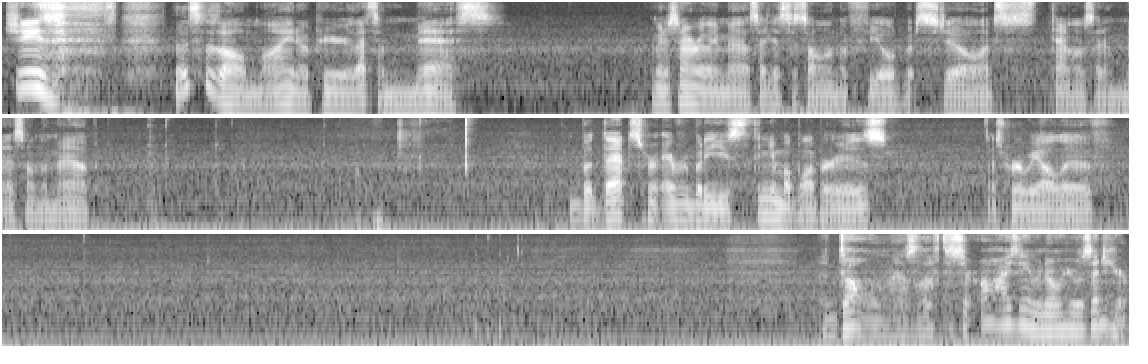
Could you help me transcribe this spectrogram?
Jesus. This is all mine up here. That's a mess. I mean, it's not really a mess. I guess it's all in the field, but still, that's kind of looks like a mess on the map. But that's where everybody's thingamablubber is. That's where we all live. Dalton has left the Oh, I didn't even know he was in here.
